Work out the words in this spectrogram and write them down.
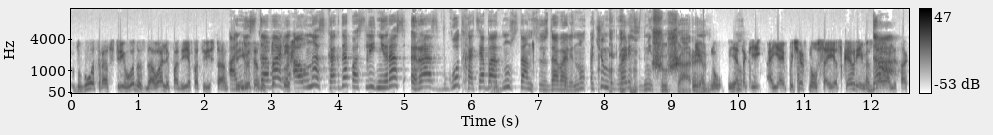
в год, раз в три года сдавали по две, по три станции. Они вот это сдавали, то, что- а у нас когда последний раз раз в год хотя бы одну станцию сдавали? Ну, о чем вы говорите, Дмитрий? Шушары. Нет, ну, я Ну- так и, а я и подчеркнул, в советское время Да. сдавали так.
